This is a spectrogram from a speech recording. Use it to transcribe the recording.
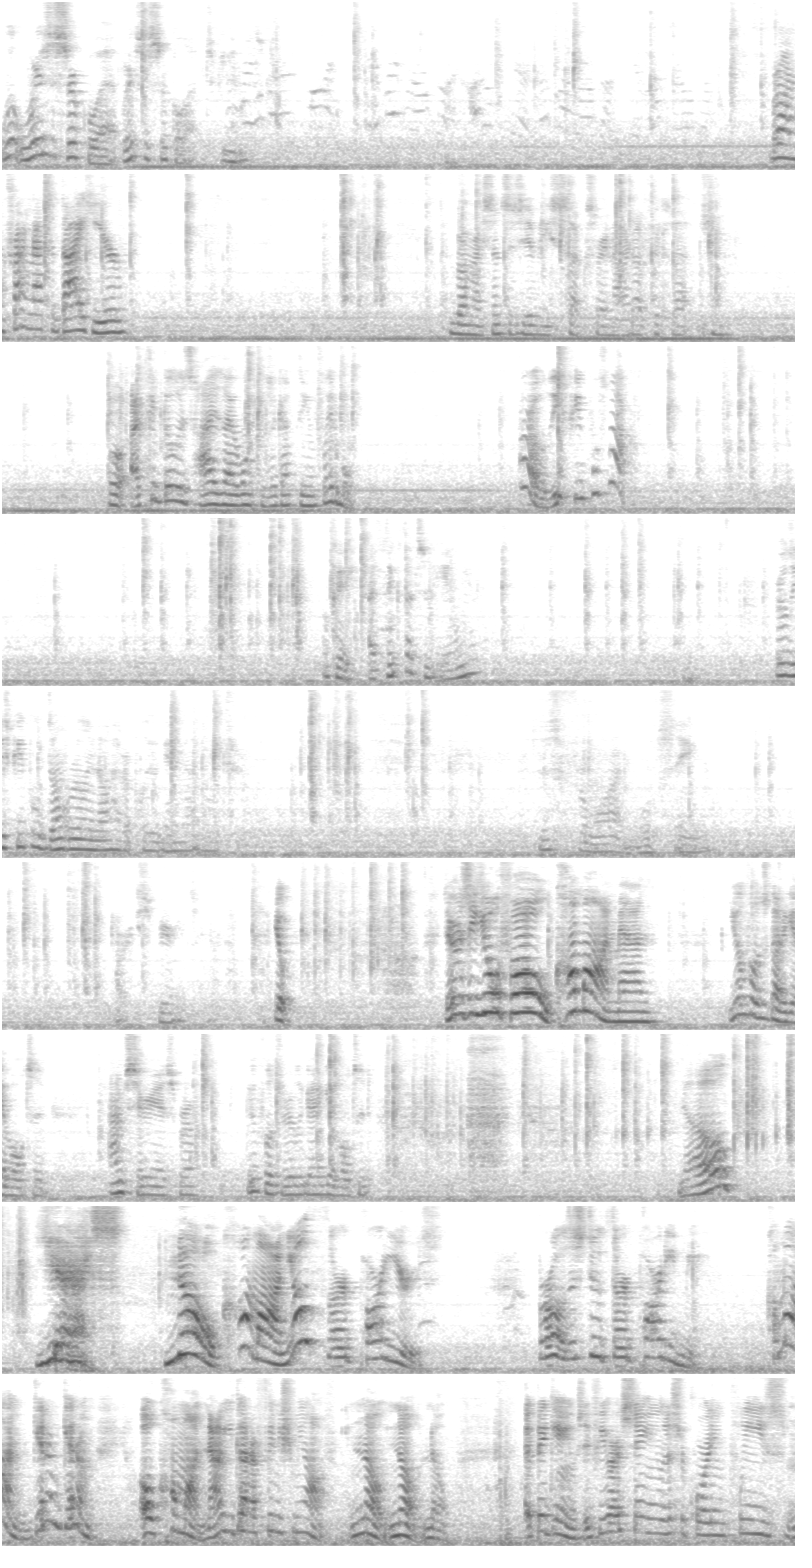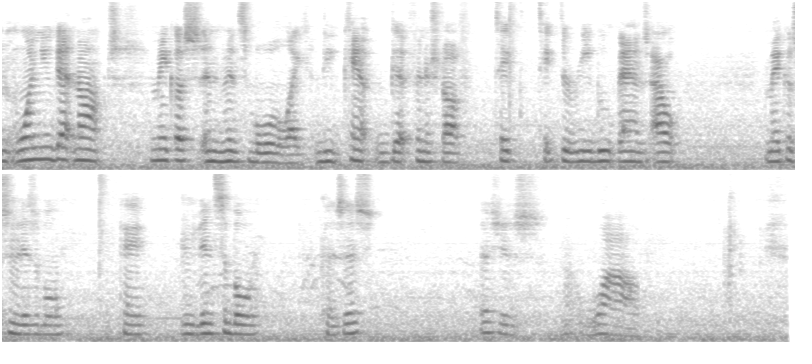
Wh where's the circle at? Where's the circle at, to begin with? Bro, I'm trying not to die here. Bro, my sensitivity sucks right now. I gotta fix that soon. Well, I can go as high as I want because I got the inflatable. Bro, these people suck. Okay, I think that's an alien. Bro, these people don't really know how to play the game that much. This is from what I'm saying. Our experience. Yo. There's a UFO! Come on, man. UFO's gotta get vaulted. I'm serious, bro. UFO's really gonna get vaulted. No. Yes! No, come on, y'all third partiers. Bro, this dude third partied me. Come on, get him, get him. Oh, come on, now you gotta finish me off. No, no, no. Epic Games, if you are seeing this recording, please, when you get knocked, make us invincible. Like, you can't get finished off. Take take the reboot bands out. Make us invisible. Okay? Invincible. Because this, this just, wow.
